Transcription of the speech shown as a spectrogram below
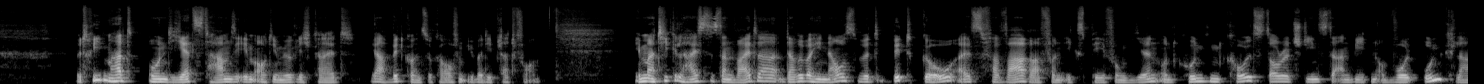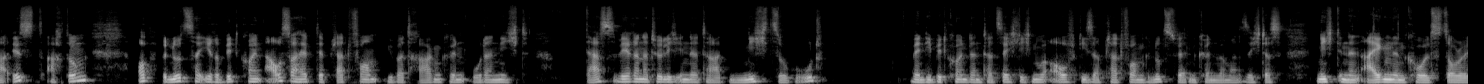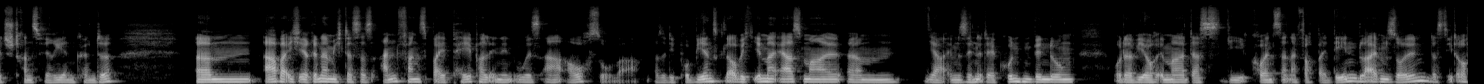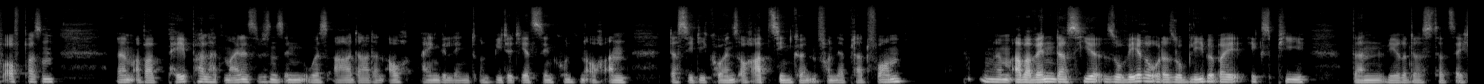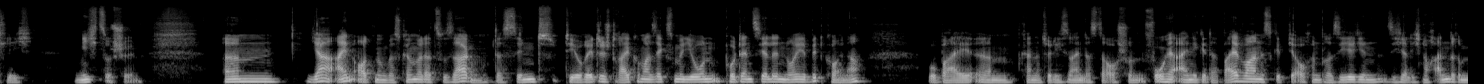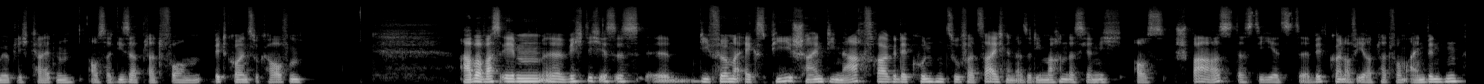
betrieben hat. Und jetzt haben sie eben auch die Möglichkeit, ja, Bitcoin zu kaufen über die Plattform. Im Artikel heißt es dann weiter, darüber hinaus wird BitGo als Verwahrer von XP fungieren und Kunden Cold Storage Dienste anbieten, obwohl unklar ist, Achtung, ob Benutzer ihre Bitcoin außerhalb der Plattform übertragen können oder nicht. Das wäre natürlich in der Tat nicht so gut, wenn die Bitcoin dann tatsächlich nur auf dieser Plattform genutzt werden können, wenn man sich das nicht in den eigenen Cold Storage transferieren könnte. Ähm, aber ich erinnere mich, dass das anfangs bei PayPal in den USA auch so war. Also die probieren es, glaube ich, immer erstmal ähm, ja im Sinne der Kundenbindung oder wie auch immer, dass die Coins dann einfach bei denen bleiben sollen, dass die darauf aufpassen. Ähm, aber PayPal hat meines Wissens in den USA da dann auch eingelenkt und bietet jetzt den Kunden auch an, dass sie die Coins auch abziehen können von der Plattform. Ähm, aber wenn das hier so wäre oder so bliebe bei XP, dann wäre das tatsächlich nicht so schön. Ähm, ja, Einordnung, was können wir dazu sagen? Das sind theoretisch 3,6 Millionen potenzielle neue Bitcoiner. Wobei ähm, kann natürlich sein, dass da auch schon vorher einige dabei waren. Es gibt ja auch in Brasilien sicherlich noch andere Möglichkeiten, außer dieser Plattform Bitcoin zu kaufen. Aber was eben äh, wichtig ist, ist, äh, die Firma XP scheint die Nachfrage der Kunden zu verzeichnen. Also die machen das ja nicht aus Spaß, dass die jetzt äh, Bitcoin auf ihrer Plattform einbinden,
